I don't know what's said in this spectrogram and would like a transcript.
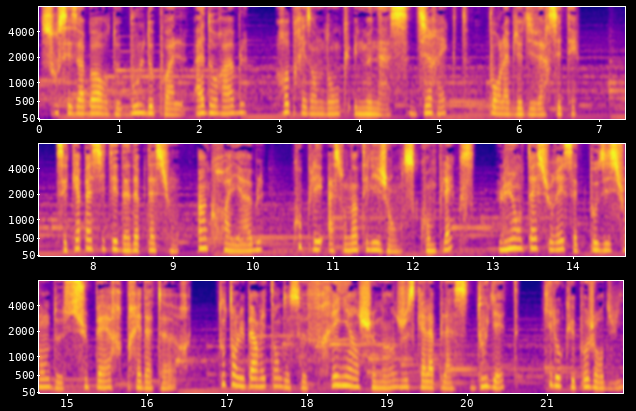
sous ses abords de boules de poils adorables, représente donc une menace directe pour la biodiversité. Ses capacités d'adaptation incroyables, couplées à son intelligence complexe, lui ont assuré cette position de super prédateur, tout en lui permettant de se frayer un chemin jusqu'à la place douillette qu'il occupe aujourd'hui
